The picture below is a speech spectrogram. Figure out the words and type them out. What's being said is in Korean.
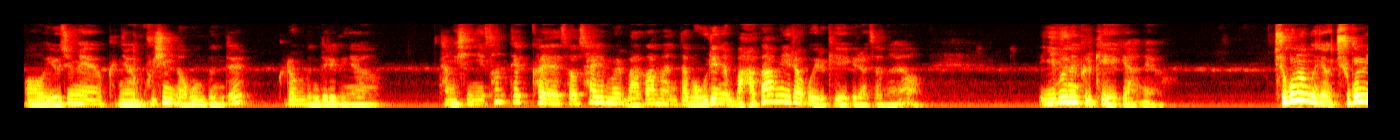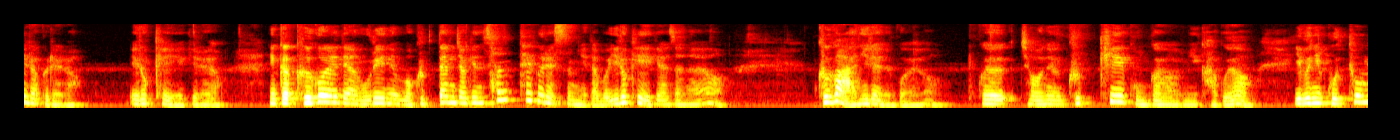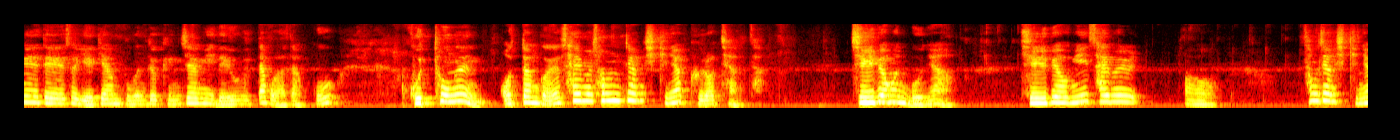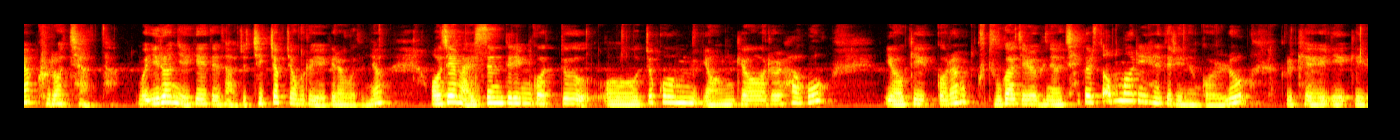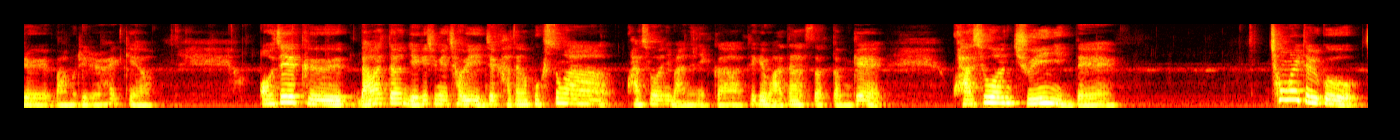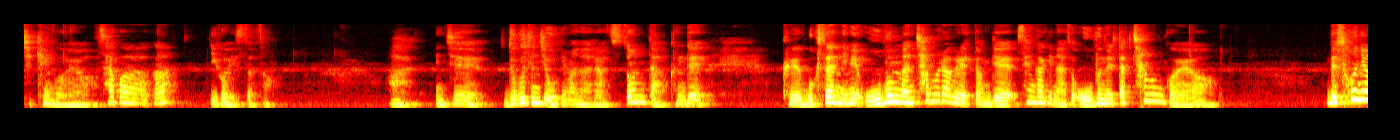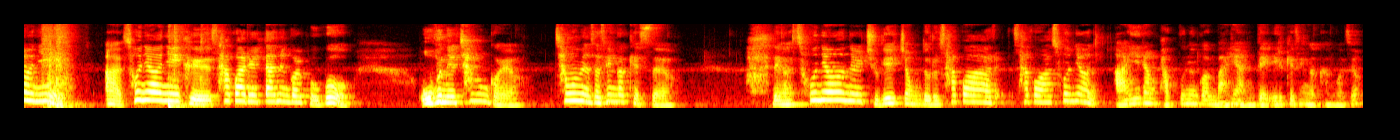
어, 요즘에 그냥 90 넘은 분들, 그런 분들이 그냥 당신이 선택해서 삶을 마감한다. 뭐 우리는 마감이라고 이렇게 얘기를 하잖아요. 이분은 그렇게 얘기 안 해요. 죽으면 그냥 죽음이라 그래라. 이렇게 얘기를 해요. 그러니까 그거에 대한 우리는 뭐 극단적인 선택을 했습니다. 뭐 이렇게 얘기하잖아요. 그거 아니라는 거예요. 그 저는 극히 공감이 가고요. 이분이 고통에 대해서 얘기한 부분도 굉장히 내용이 딱 와닿고 고통은 어떤 거예요? 삶을 성장시키냐? 그렇지 않다. 질병은 뭐냐? 질병이 삶을 어, 성장시키냐? 그렇지 않다. 뭐 이런 얘기에 대해서 아주 직접적으로 얘기를 하거든요. 어제 말씀드린 것도 어, 조금 연결을 하고 여기 거랑 그두 가지를 그냥 책을 썸머리 해드리는 걸로 그렇게 얘기를 마무리를 할게요. 어제 그 나왔던 얘기 중에 저희 이제 가다가 복숭아 과수원이 많으니까 되게 와닿았었던 게 과수원 주인인데 총을 들고 지킨 거예요. 사과가 익어 있어서. 아, 이제 누구든지 오기만 하라. 쏜다. 근데 그 목사님이 5분만 참으라 그랬던 게 생각이 나서 5분을 딱 참은 거예요. 근데 소년이, 아, 소년이 그 사과를 따는 걸 보고 5분을 참은 거예요. 참으면서 생각했어요. 아, 내가 소년을 죽일 정도로 사과, 사과 소년, 아이랑 바꾸는 건 말이 안 돼. 이렇게 생각한 거죠.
